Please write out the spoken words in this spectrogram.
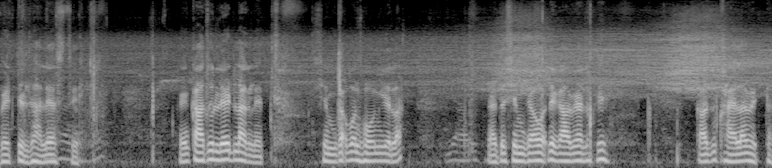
भेटतील झाले असतील. काही काजू लेट लागलेत. शिमगा पण होऊन गेला. नाही तर शिमग्यामध्ये गावी आलो की काजू खायला भेटतात.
